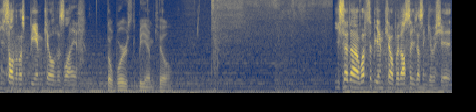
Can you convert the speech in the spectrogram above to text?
he saw the most BM kill of his life. The worst BM kill. He said, uh, what's the BM kill, but also he doesn't give a shit.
